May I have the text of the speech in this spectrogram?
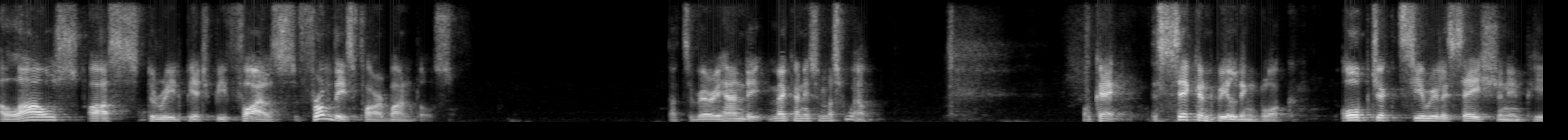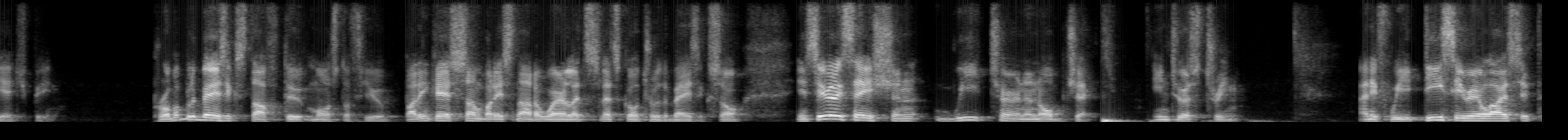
allows us to read PHP files from these far bundles. That's a very handy mechanism as well. Okay, the second building block, object serialization in PHP. Probably basic stuff to most of you, but in case somebody's not aware, let's, let's go through the basics. So in serialization, we turn an object into a string. And if we deserialize it,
